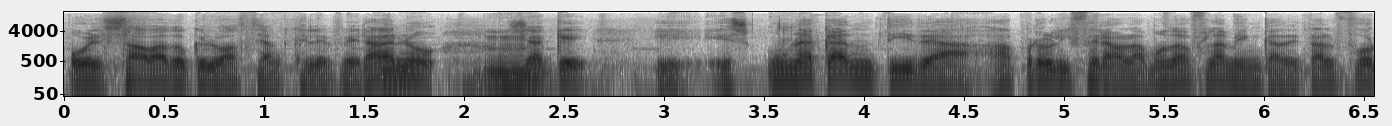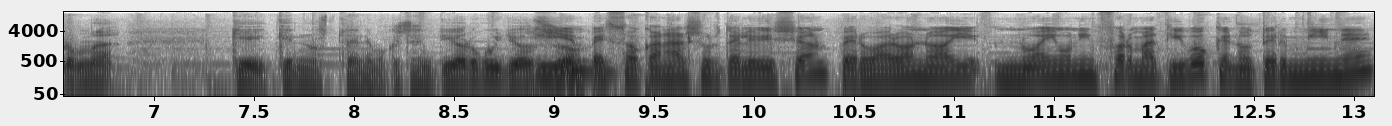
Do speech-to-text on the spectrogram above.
o el sábado que lo hace Ángeles Verano. O sea que eh, es una cantidad, ha proliferado la moda flamenca de tal forma que, que nos tenemos que sentir orgullosos. Y empezó Canal Sur Televisión, pero ahora no hay no hay un informativo que no termine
